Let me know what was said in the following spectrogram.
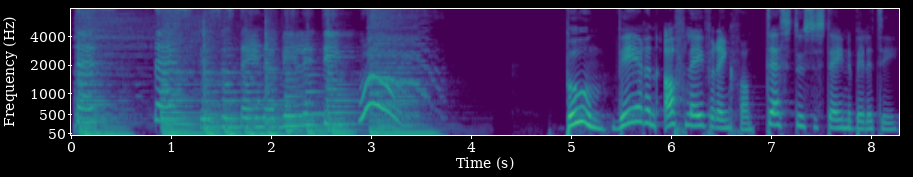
Test, test to sustainability. Woo! Boom, weer een aflevering van Test to Sustainability.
